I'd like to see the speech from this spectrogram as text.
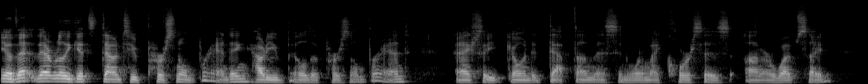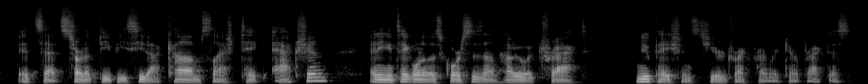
you know, that, that really gets down to personal branding. How do you build a personal brand? I actually go into depth on this in one of my courses on our website. It's at startupdpc.com slash take action. And you can take one of those courses on how to attract new patients to your direct primary care practice.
